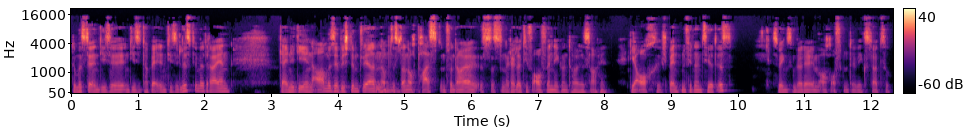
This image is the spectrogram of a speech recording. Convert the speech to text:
Du musst ja in diese, in diese Tabelle, in diese Liste mit rein. Deine DNA muss ja bestimmt werden, ob Mhm. das dann auch passt. Und von daher ist das eine relativ aufwendige und tolle Sache, die auch spendenfinanziert ist. Deswegen sind wir da eben auch oft unterwegs dazu.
